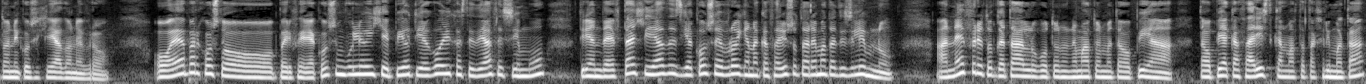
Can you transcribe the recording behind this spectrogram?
120.000 ευρώ. Ο έπαρχος στο Περιφερειακό Συμβουλίο είχε πει ότι εγώ είχα στη διάθεσή μου 37.200 ευρώ για να καθαρίσω τα ρέματα της Λίμνου. Ανέφερε τον κατάλογο των ρεμάτων με τα οποία, τα οποία καθαρίστηκαν με αυτά τα χρήματα,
